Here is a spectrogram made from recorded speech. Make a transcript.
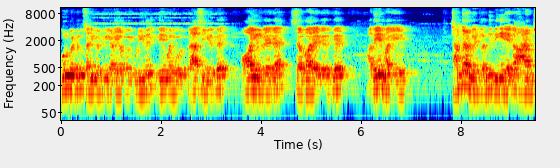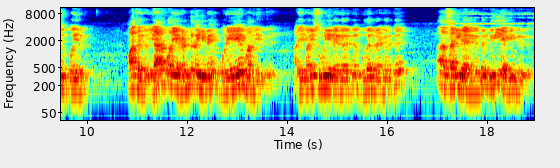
குருமெட்டுக்கும் சனிமெட்டுக்கும் இடையில போய் முடியுது. இதே மாதிரி ஒரு கிராசிங் இருக்கு. ஆயில் ரேகை செவ்வாய் ரேகை இருக்கு. அதே மாதிரி சந்திரன் இருந்து விதி ரேகை ஆரம்பிச்சு போயிருக்கு. பார்த்துங்க ஏறக்குறைய ரெண்டு கையுமே ஒரே மாதிரி இருக்குது அதே மாதிரி சூரிய ரேகை இருக்குது புதன் ரேகை இருக்குது சனி ரேகை இருக்குது விதி ரேகையும் இருக்குது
